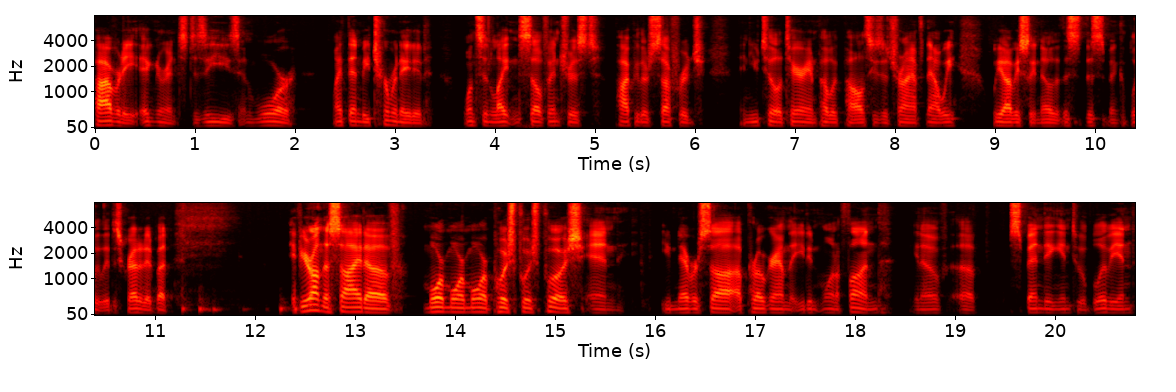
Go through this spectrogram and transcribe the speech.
Poverty, ignorance, disease, and war might then be terminated once enlightened self interest, popular suffrage, and utilitarian public policies have triumphed. Now, we, we obviously know that this, this has been completely discredited, but if you're on the side of more, more, more, push, push, push, and you never saw a program that you didn't want to fund, you know, uh, spending into oblivion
